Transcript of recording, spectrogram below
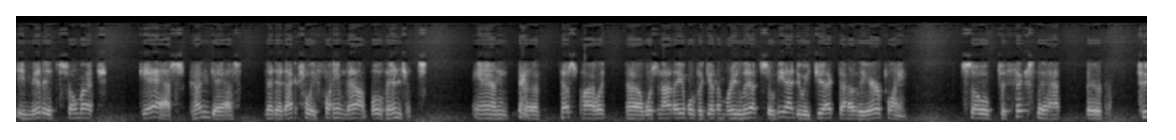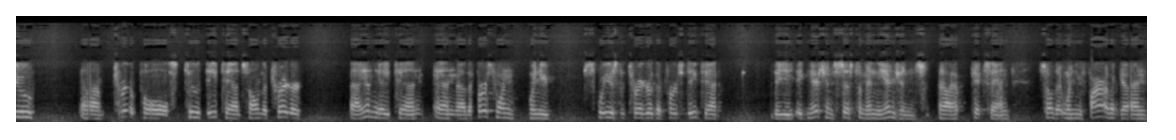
emitted so much gas, gun gas, that it actually flamed out both engines. And the test pilot uh, was not able to get them relit, so he had to eject out of the airplane. So to fix that, there are two um, trigger pulls, two detents on the trigger uh, in the A-10, and uh, the first one, when you squeeze the trigger, the first detent, the ignition system in the engines uh, kicks in, so that when you fire the gun,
